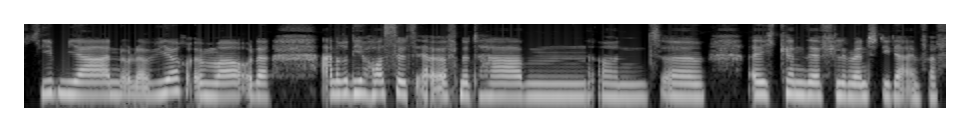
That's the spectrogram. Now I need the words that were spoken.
sieben Jahren oder wie auch immer oder andere, die Hostels eröffnet haben. Und äh, ich kenne sehr viele Menschen, die da einfach,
